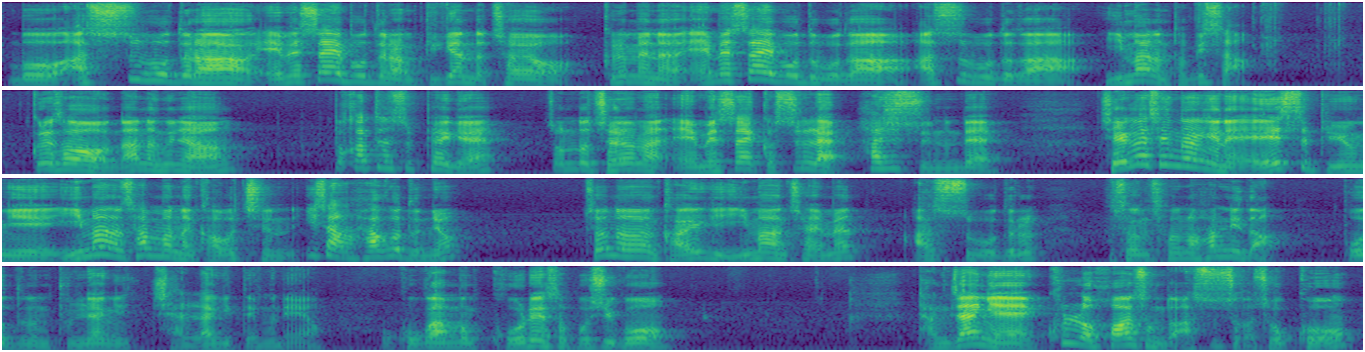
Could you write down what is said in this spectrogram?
뭐 ASUS 보드랑 MSI 보드랑 비교한다 쳐요. 그러면은 MSI 보드보다 ASUS 보드가 2만원 더 비싸. 그래서 나는 그냥 똑같은 스펙에 좀 더 저렴한 MSI 거 쓸래 하실 수 있는데 제가 생각에는 AS 비용이 2만원 3만원 값어치는 이상 하거든요. 저는 가격이 2만원 차이면 ASUS 보드를 우선 선호합니다. 보드는 불량이 잘 나기 때문에요. 그거 한번 고려해서 보시고 당장에 쿨러 호환성도 아수스가 좋고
